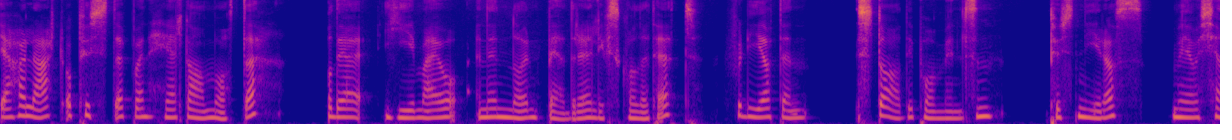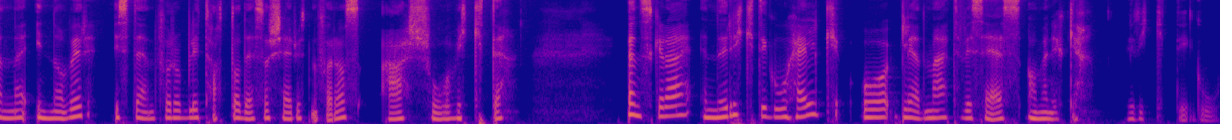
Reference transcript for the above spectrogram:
jeg har lært å puste på en helt annen måte, og det gir meg jo en enormt bedre livskvalitet, fordi at den stadige påminnelsen pusten gir oss, med å kjenne innover istedenfor å bli tatt av det som skjer utenfor oss, er så viktig. Ønsker deg en riktig god helg, og gleder meg til vi ses om en uke. Riktig god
